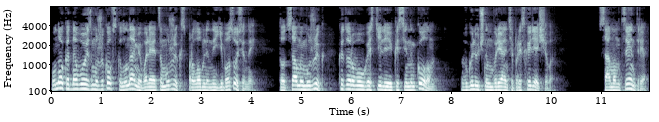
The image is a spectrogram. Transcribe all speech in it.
у ног одного из мужиков с колунами валяется мужик с проломленной ебососиной. Тот самый мужик, которого угостили косиным колом, в глючном варианте происходящего. В самом центре,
